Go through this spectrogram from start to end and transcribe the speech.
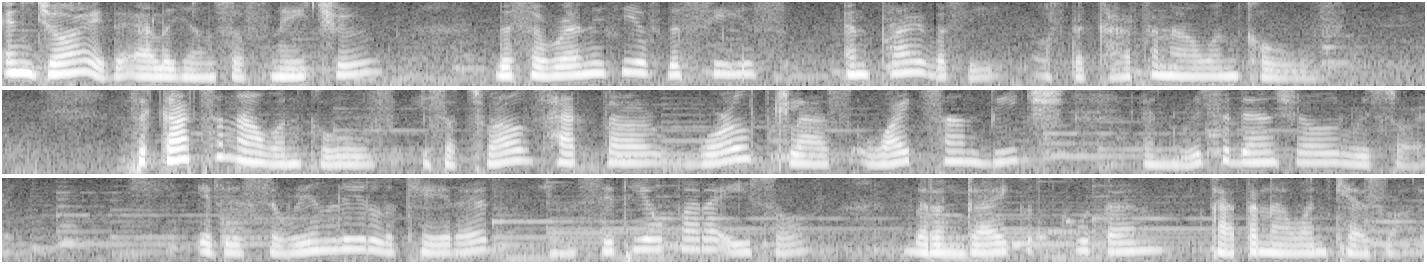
Enjoy the elegance of nature, the serenity of the seas, and privacy of the Catanauan Cove. The Catanauan Cove is a 12 hectare world class white sand beach and residential resort. It is serenely located in Sitio Paraiso, Barangay Cutcutan, Catanauan, Quezon.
